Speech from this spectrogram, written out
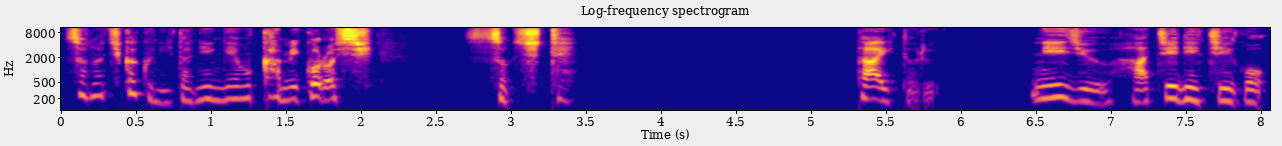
その近くにいた人間を噛み殺し、そして、タイトル、28日後。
